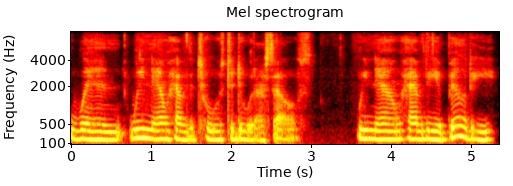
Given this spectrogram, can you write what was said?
when we now have the tools to do it ourselves. We now have the ability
